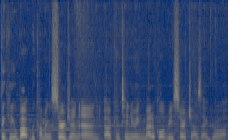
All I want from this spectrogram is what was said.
thinking about becoming a surgeon and uh, continuing medical research as I grow up.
